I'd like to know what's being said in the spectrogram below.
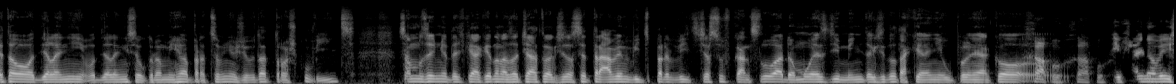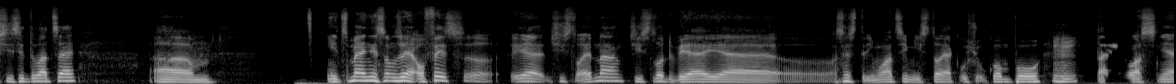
je to oddělení, oddělení soukromého a pracovního života trošku víc. Samozřejmě teď, jak je to na začátku, takže zase trávím víc, víc času v kanclu a domů jezdím méně, takže to taky není úplně jako chápu, chápu. i fajnovější situace. Um, Nicméně samozřejmě Office eh, je číslo jedna, číslo dvě je eh, vlastně streamovací místo, jak už u kompu, mm-hmm. tak vlastně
